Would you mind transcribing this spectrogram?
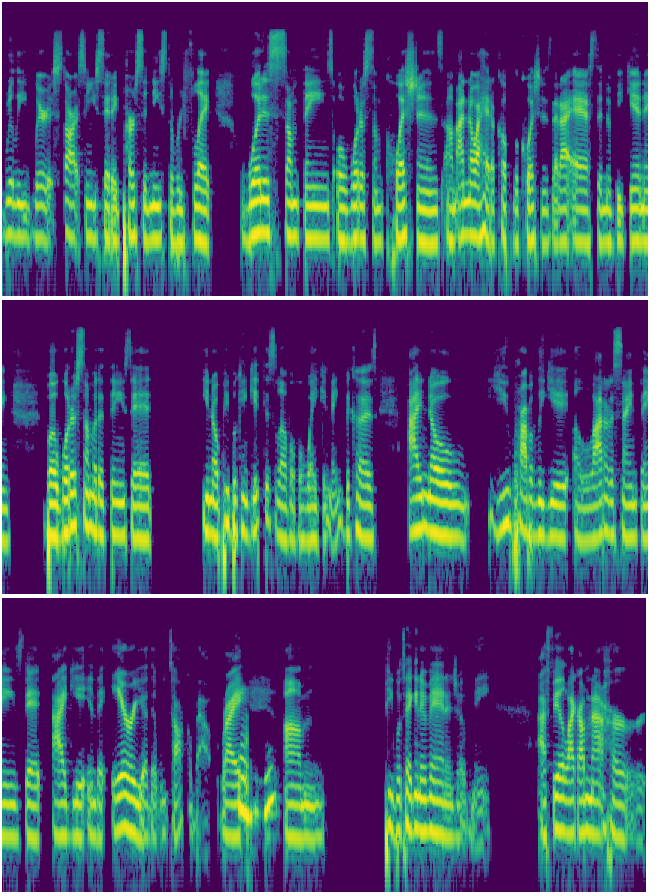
really where it starts and you said a person needs to reflect what is some things or what are some questions um, i know i had a couple of questions that i asked in the beginning but what are some of the things that you know people can get this level of awakening because i know you probably get a lot of the same things that I get in the area that we talk about, right? Mm-hmm. Um, people taking advantage of me. I feel like I'm not heard.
